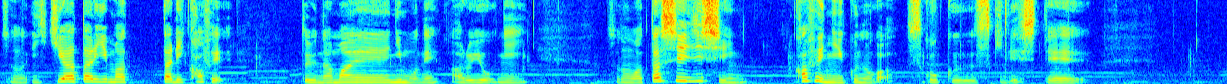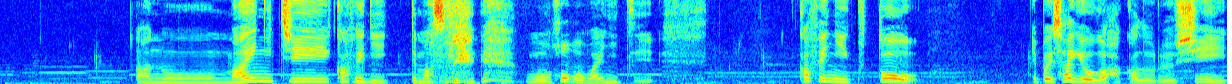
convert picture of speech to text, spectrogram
その行き当たりまったりカフェという名前にもねあるようにその私自身カフェに行くのがすごく好きでしてあのー、毎日カフェに行ってますね。もうほぼ毎日。カフェに行くとやっぱり作業がはかどるし、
